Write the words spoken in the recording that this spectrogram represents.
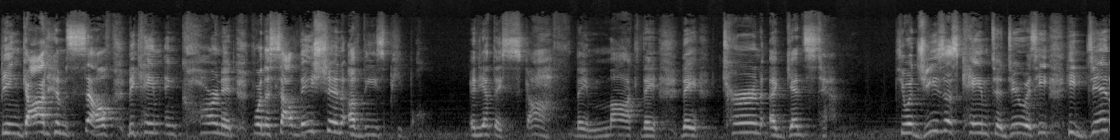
being God Himself, became incarnate for the salvation of these people. And yet they scoff they mock, they, they turn against him. See, what Jesus came to do is he, he did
